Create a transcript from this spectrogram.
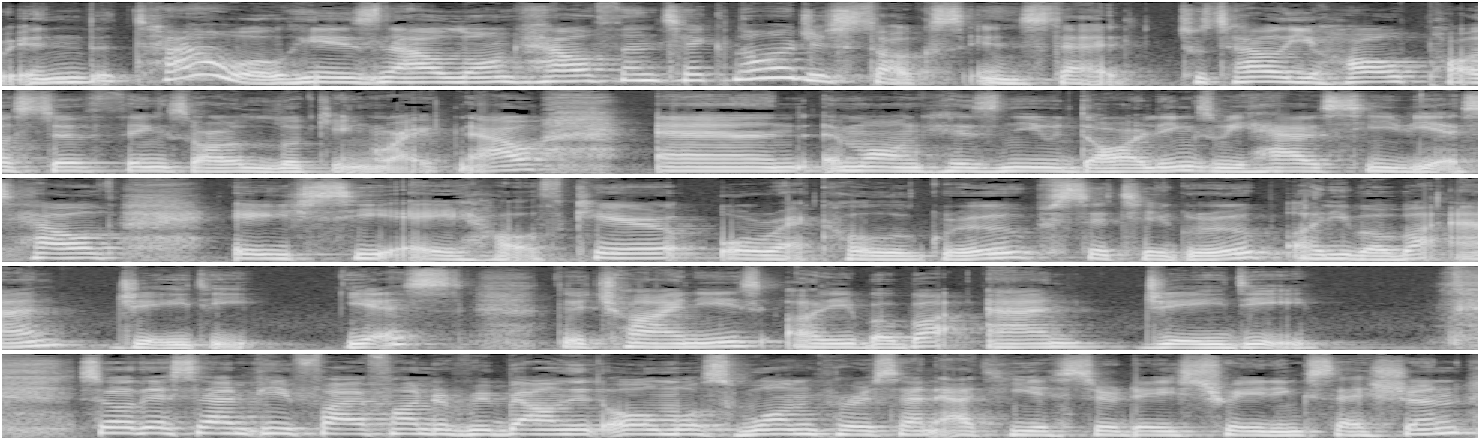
threw in the towel. He is now long health and technology stocks instead to tell you how positive things are looking right now. And among his new darlings, we have CVS Health, HCA Healthcare, Oracle Group, Citigroup, Alibaba, and JD. Yes, the Chinese Alibaba and JD. So the S&P 500 rebounded almost 1% at yesterday's trading session.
